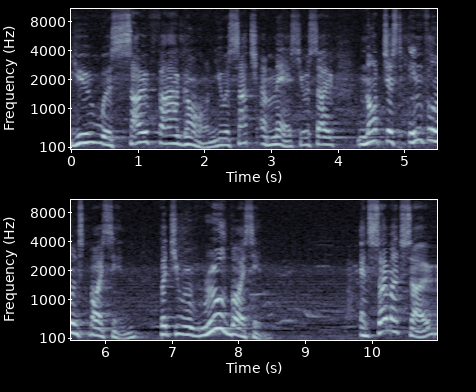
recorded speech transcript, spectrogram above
you were so far gone, you were such a mess, you were so not just influenced by sin, but you were ruled by sin. And so much so,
